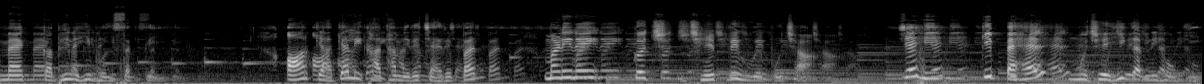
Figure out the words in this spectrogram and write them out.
मैं कभी नहीं भूल सकती। और क्या क्या लिखा था मेरे चेहरे पर? मणि ने कुछ झेपते हुए पूछा, यही कि पहल मुझे ही करनी होगी।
